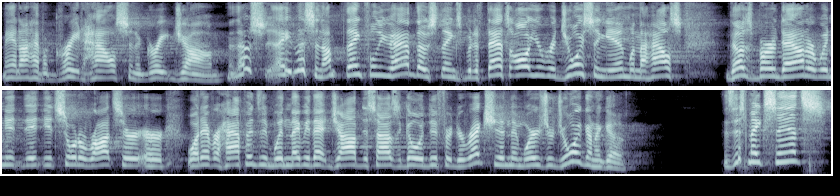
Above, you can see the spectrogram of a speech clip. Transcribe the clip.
man, I have a great house and a great job. And those, hey, listen, I'm thankful you have those things, but if that's all you're rejoicing in when the house does burn down or when it, it, it sort of rots or, or whatever happens and when maybe that job decides to go a different direction, then where's your joy going to go? Does this make sense?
